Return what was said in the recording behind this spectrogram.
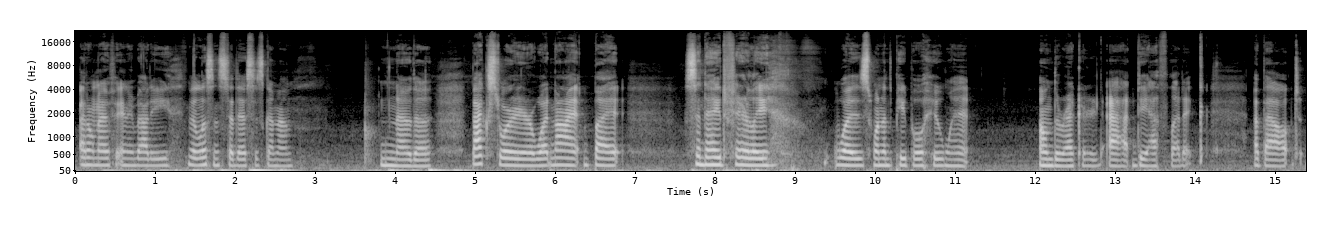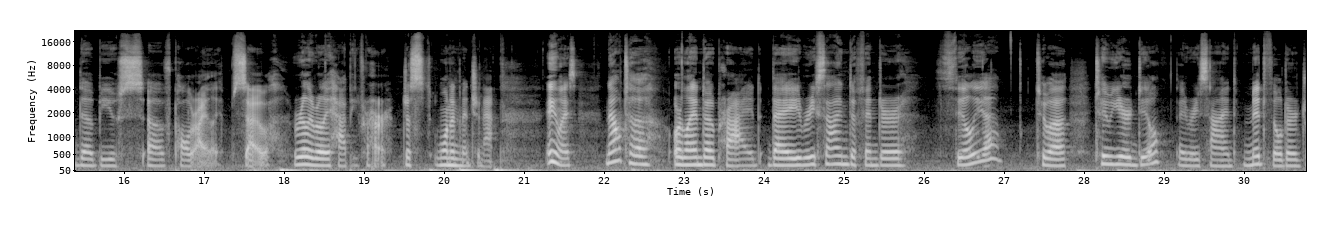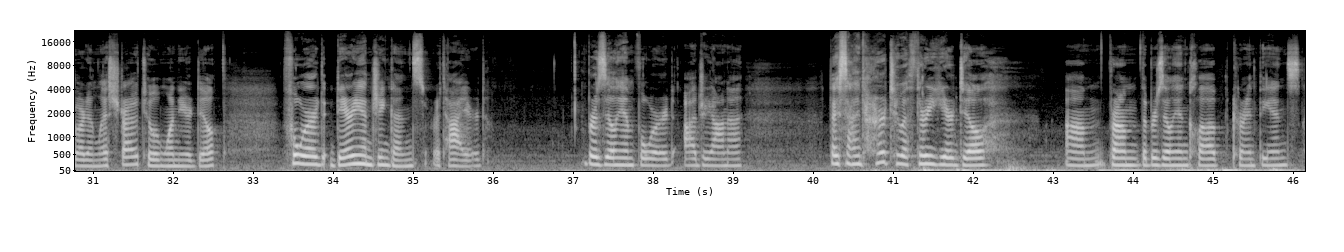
I don't know if anybody that listens to this is gonna know the backstory or whatnot, but Sinead Farrelly was one of the people who went on the record at The Athletic about the abuse of Paul Riley. So, really, really happy for her. Just wanted to mention that. Anyways, now to Orlando Pride. They re signed defender Thila to a two year deal. They re signed midfielder Jordan Listro to a one year deal. Forward Darian Jenkins retired. Brazilian forward Adriana. They signed her to a three year deal um, from the Brazilian club Corinthians.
